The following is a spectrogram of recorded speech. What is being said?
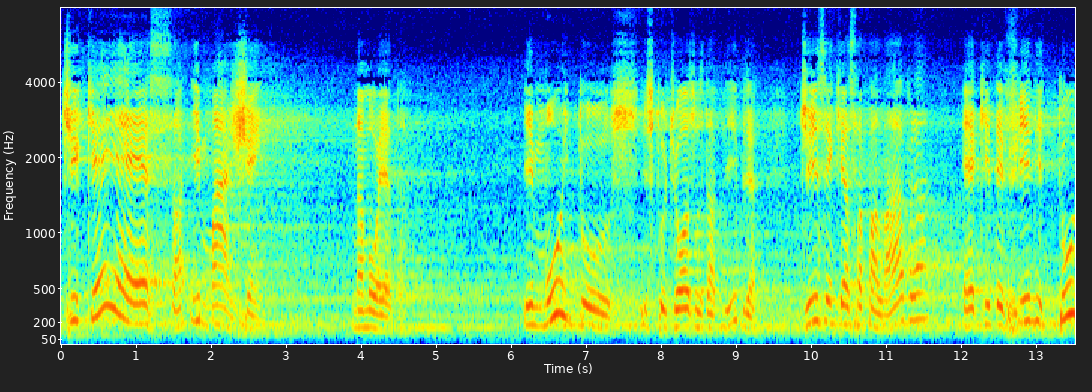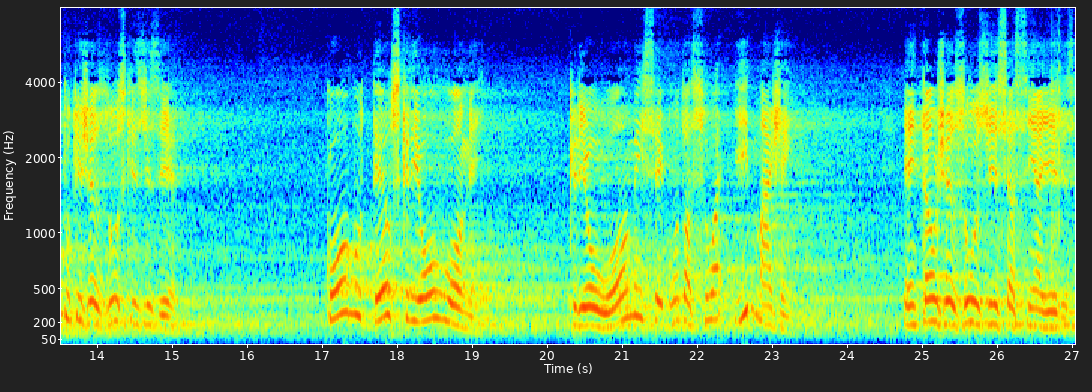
de quem é essa imagem na moeda? E muitos estudiosos da Bíblia dizem que essa palavra é que define tudo o que Jesus quis dizer como Deus criou o homem. Criou o homem segundo a sua imagem. Então Jesus disse assim a eles:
